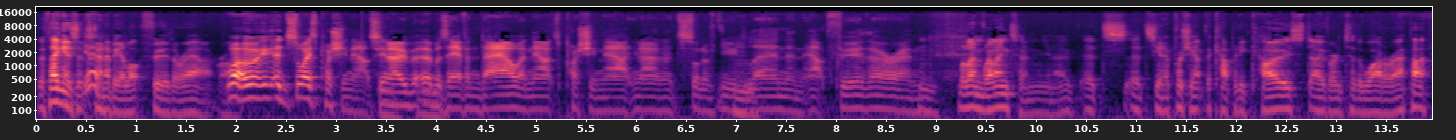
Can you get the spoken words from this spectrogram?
The thing is, it's Yeah. going to be a lot further out, right? Well, it's always pushing out. So, you know, it mm. was Avondale, and now it's pushing out. You know, and it's sort of New mm. Lynn and out further, and mm. Well, in Wellington, you know, it's it's you know pushing up the Kapiti coast over into the Wairarapa.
